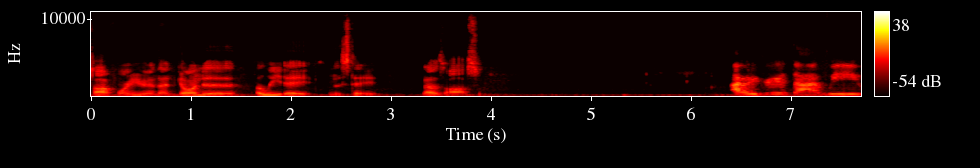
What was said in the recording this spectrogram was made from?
sophomore year and then going to Elite Eight in the state, that was awesome. I would agree with that. We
